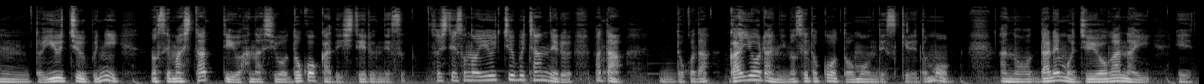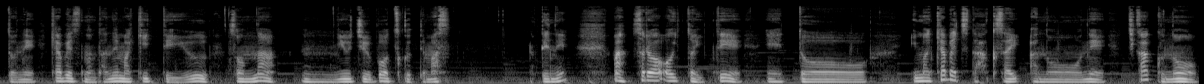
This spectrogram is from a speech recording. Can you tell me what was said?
うんと YouTube に載せましたっていう話をどこかでしてるんです。そしてその YouTube チャンネル、また、どこだ？概要欄に載せとこうと思うんですけれども、あの、誰も需要がない、えー、っとね、キャベツの種まきっていう、そんな、うん、YouTube を作ってます。でね、まあ、それは置いといて、えー、っと、今、キャベツと白菜、あのー、ね、近くの、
